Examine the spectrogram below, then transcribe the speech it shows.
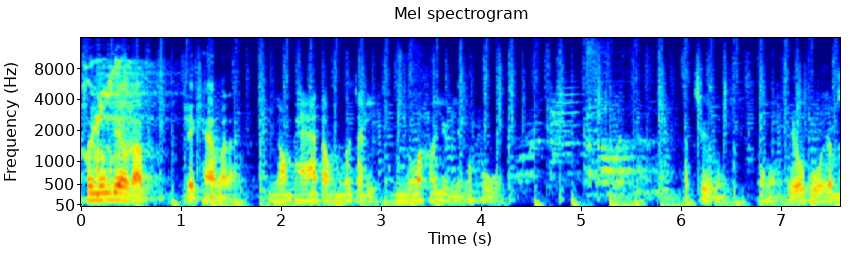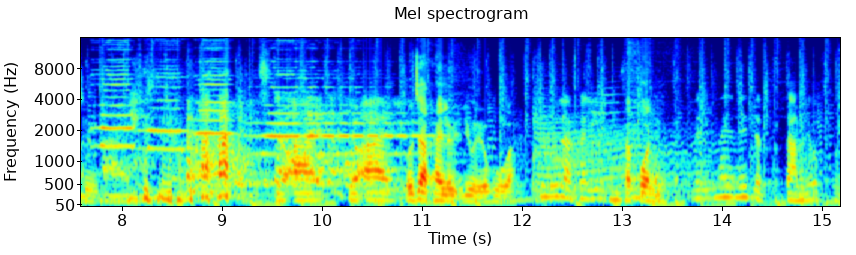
เขายุคเดียวกับเบคแฮมมาแหละ ยอมแพ้แต่ผมรู้จักผมรู้ว่าเขาอยู่ลิเวอร์พูลสัก ชื่อมึงโอ้โหลิเวอร์พูลสักชื่อ อาย เดี๋ยวอาย เดี๋ยวอายรู้จักใครอยู่ลิเวอร์พูลปะ ไม่รู้จักใครเลยสักคน ไม่ไม่ไม่แต่ตามลิเวอร์พูล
